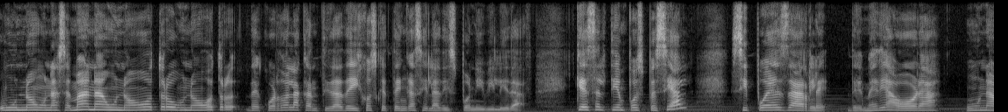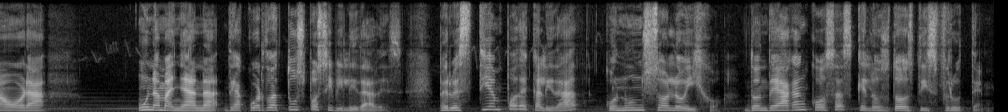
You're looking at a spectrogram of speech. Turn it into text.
uno una semana, uno otro, uno otro, de acuerdo a la cantidad de hijos que tengas y la disponibilidad. ¿Qué es el tiempo especial? Si puedes darle de media hora, una hora, una mañana, de acuerdo a tus posibilidades. Pero es tiempo de calidad con un solo hijo, donde hagan cosas que los dos disfruten.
